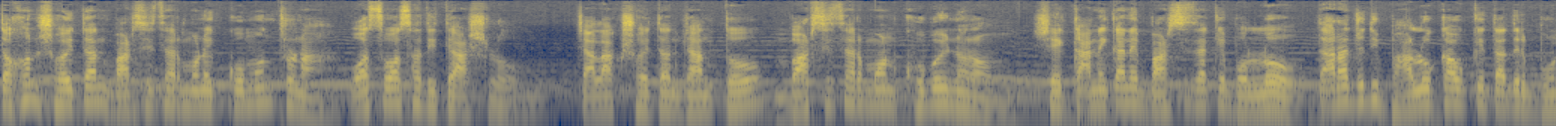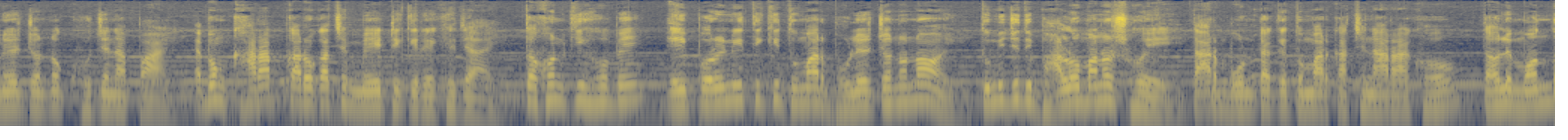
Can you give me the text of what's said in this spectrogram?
তখন শৈতান বার্সিসার মনে কুমন্ত্রণা, ওয়াসওয়াসা দিতে আসলো। চালাক শয়তান জানতো, বার্সিসার মন খুবই নরম। সে কানে কানে বার্সিসাকে বলল, তারা যদি ভালো কাউকে তাদের বোনের জন্য খুঁজে না পায় এবং খারাপ কারও কাছে মেয়েটিকে রেখে যায়, তখন কি হবে? এই পরিণতি কি তোমার ভুলের জন্য নয়? তুমি যদি ভালো মানুষ হয়ে তার বোনটাকে তোমার কাছে না রাখো, তাহলে মন্দ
